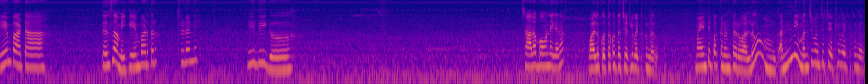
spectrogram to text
ఏం పాట? తెలుసా మీకు ఏం పాడతారు? చూడండి. ఇదిగో. చాలా బాగున్నాయి కదా? వాళ్ళు కొత్త కొత్త చెట్లు పెట్టుకున్నారు. మా ఇంటి పక్కన ఉంటారు వాళ్ళు. అన్నీ మంచి మంచి చెట్లు పెట్టుకున్నారు.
